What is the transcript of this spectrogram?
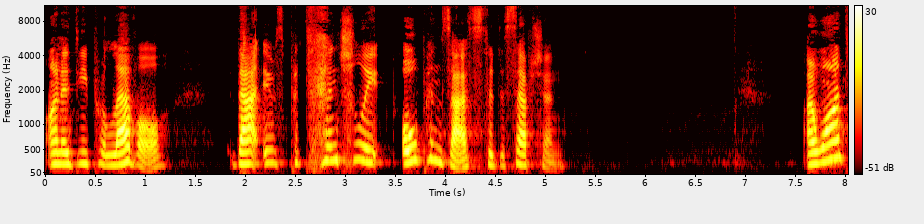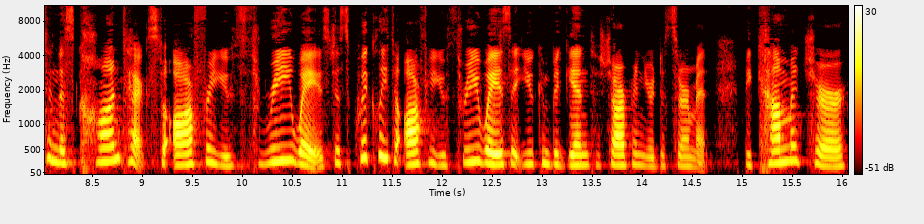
on a deeper level, that is potentially opens us to deception. I want in this context to offer you three ways, just quickly to offer you three ways that you can begin to sharpen your discernment, become mature,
